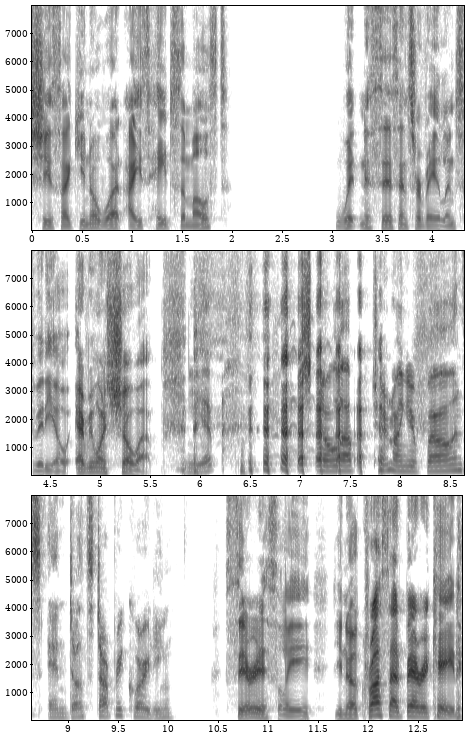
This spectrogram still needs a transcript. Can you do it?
She's like, you know what ICE hates the most? Witnesses and surveillance video. Everyone show up. Yep. Show up, turn on your phones, and don't stop recording. Seriously, you know, cross that barricade.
